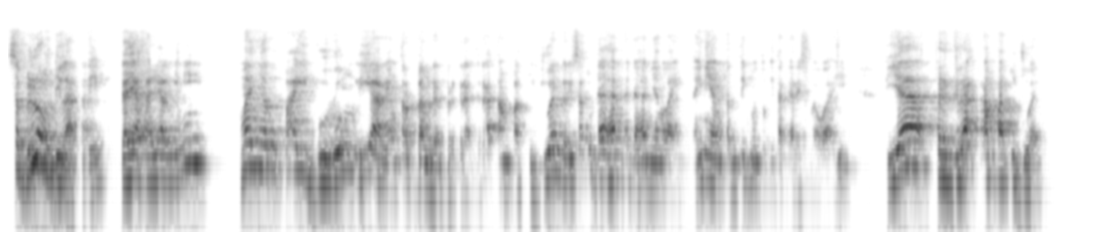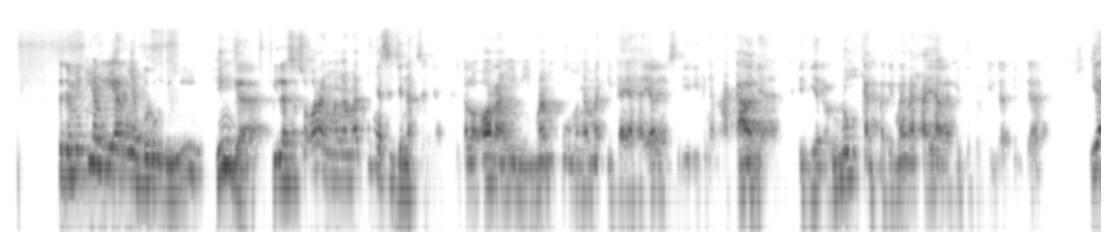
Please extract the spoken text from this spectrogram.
sebelum dilatih daya khayal ini menyerupai burung liar yang terbang dan bergerak-gerak tanpa tujuan dari satu dahan ke dahan yang lain. Nah ini yang penting untuk kita garis bawahi. Dia bergerak tanpa tujuan. Sedemikian liarnya burung ini hingga bila seseorang mengamatinya sejenak saja. Jadi kalau orang ini mampu mengamati daya khayalnya sendiri dengan akalnya, jadi dia renungkan bagaimana khayalan itu berpindah-pindah, ia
